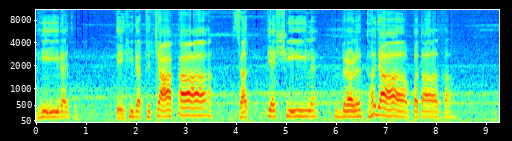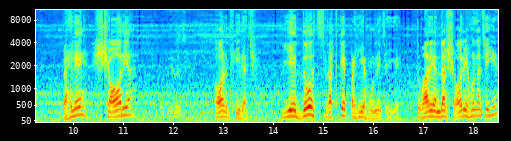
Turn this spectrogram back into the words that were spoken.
धीरज ते ही रथ चाका, सत्यशील दृढ़ ध्वजा पताका। पहले शौर्य और धीरज। ये दो रथ के पहिए होने चाहिए। तुम्हारे अंदर शौर्य होना चाहिए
